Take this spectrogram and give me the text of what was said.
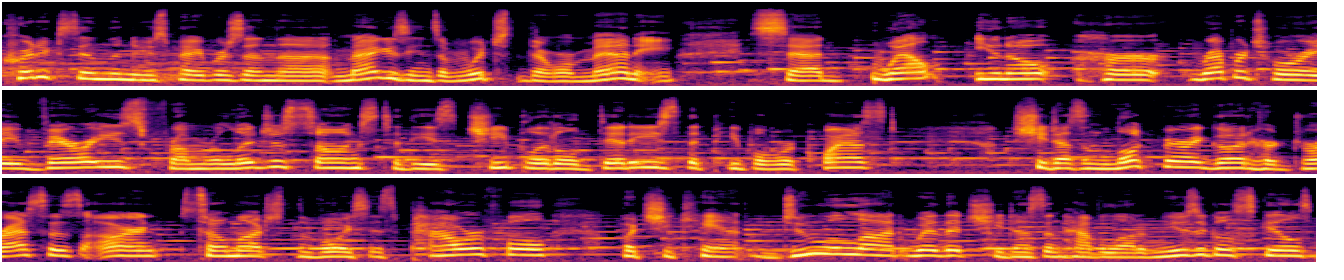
critics in the newspapers and the magazines, of which there were many, said, well, you know, her repertory varies from religious songs to these cheap little ditties that people request. She doesn't look very good. Her dresses aren't so much. The voice is powerful, but she can't do a lot with it. She doesn't have a lot of musical skills.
